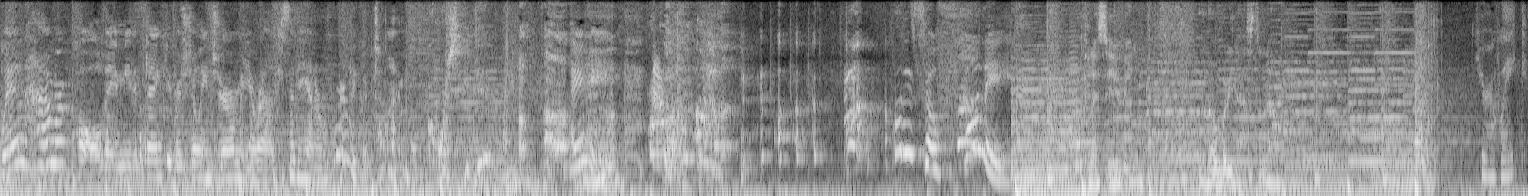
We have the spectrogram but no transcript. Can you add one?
When Hammer called Amy to thank you for showing Jeremy around, he said he had a really good time. Of course he did. Amy! Can I see you again? Nobody has to know. You're awake?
